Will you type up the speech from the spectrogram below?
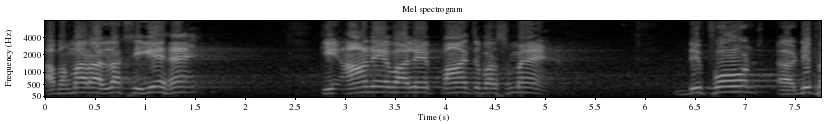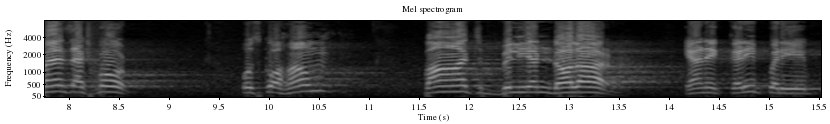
अब हमारा लक्ष्य ये है कि आने वाले पाँच वर्ष में डिफोल्ट डिफेंस एक्सपोर्ट, उसको हम पाँच बिलियन डॉलर, यानी करीब करीब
